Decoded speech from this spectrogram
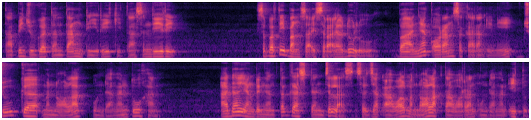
tapi juga tentang diri kita sendiri. Seperti bangsa Israel dulu, banyak orang sekarang ini juga menolak undangan Tuhan. Ada yang dengan tegas dan jelas sejak awal menolak tawaran undangan itu.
